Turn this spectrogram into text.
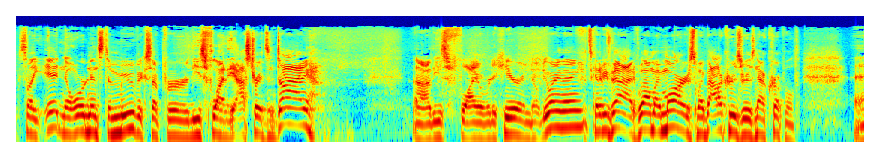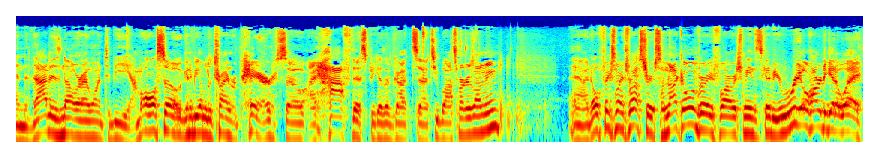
It's like it, no ordnance to move except for these fly to the asteroids and die. Uh, these fly over to here and don't do anything. It's gonna be bad. Well, my Mars, my battle cruiser is now crippled. And that is not where I want to be. I'm also gonna be able to try and repair, so I half this because I've got uh, two blast markers on me. And I don't fix my thrusters, so I'm not going very far, which means it's gonna be real hard to get away.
